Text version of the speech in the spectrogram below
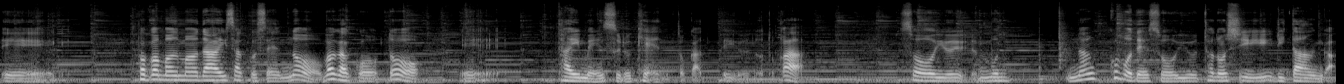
えー、パパママ大作戦の我が子と、えー、対面する券とかっていうのとかそういうもう何個もでそういう楽しいリターンが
